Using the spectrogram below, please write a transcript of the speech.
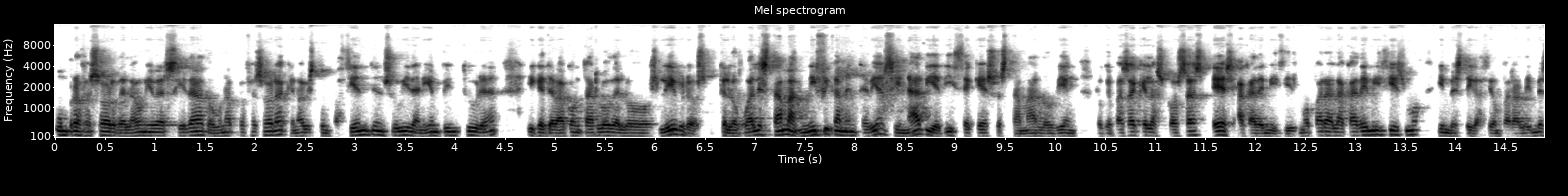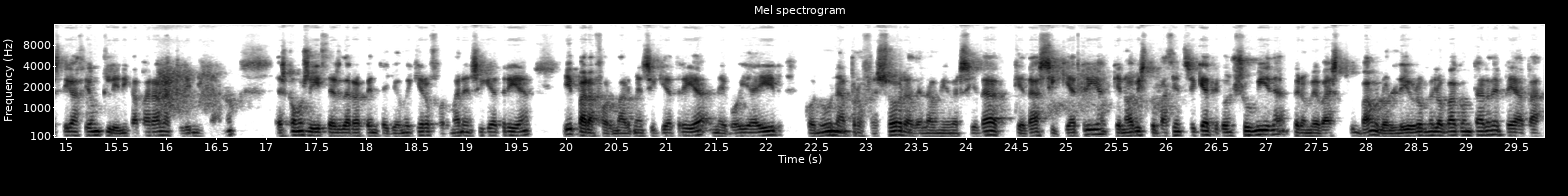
un profesor de la universidad o una profesora que no ha visto un paciente en su vida ni en pintura y que te va a contar lo de los libros, que lo cual está magníficamente bien, si nadie dice que eso está mal o bien. Lo que pasa es que las cosas es academicismo para el academicismo, investigación para la investigación, clínica para la clínica. ¿no? Es como si dices de repente, yo me quiero formar en psiquiatría y para formarme en psiquiatría me voy a ir con una profesora de la universidad que da psiquiatría, que no ha visto un paciente psiquiátrico en su vida, pero me va a, vamos, los libros me los va a contar de pe pa.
